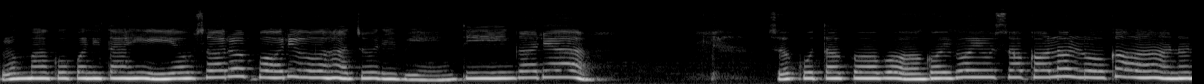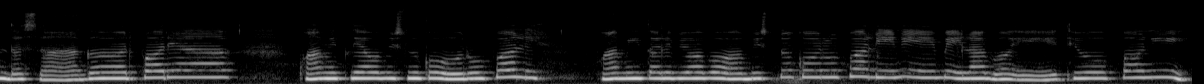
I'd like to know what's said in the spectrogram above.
ब्रह्माको पनि ताही अवसर पर्यो जोडी बिन्ती गर्या। सबको तप अब गइ गयो सकल लोक आनन्द सागर पर्या। ख्वामितले अब विष्णुको रूप लि ख्वामितले अब विष्णुको रूप लिने बेला भए थियो पनि।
